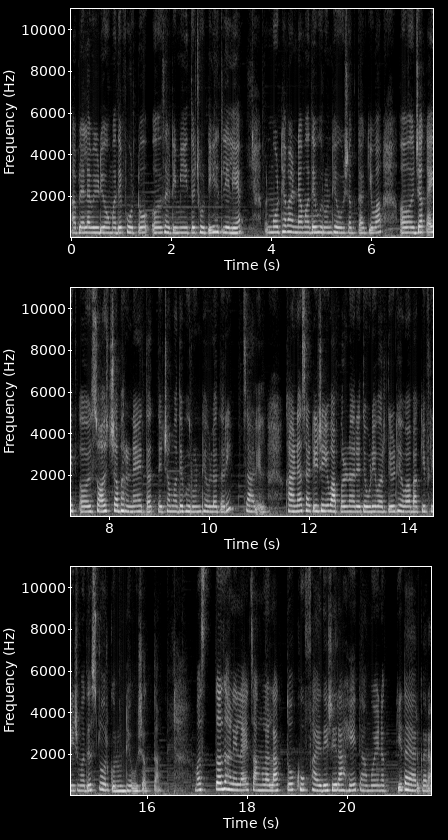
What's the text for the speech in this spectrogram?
आपल्याला व्हिडिओमध्ये फोटोसाठी मी इथं छोटी घेतलेली आहे. पण मोठ्या भांड्यामध्ये भरून ठेवू शकता किंवा ज्या काही सॉसच्या भरण्या येतात त्याच्यामध्ये भरून ठेवलं तरी चालेल. खाण्यासाठी जे वापरणार आहे तेवढी वरती ठेवा बाकी फ्रीजमध्ये स्टोअर करून ठेवू शकता. मस्त झालेला आहे चांगला लागतो खूप फायदेशीर आहे त्यामुळे नक्की तयार करा.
